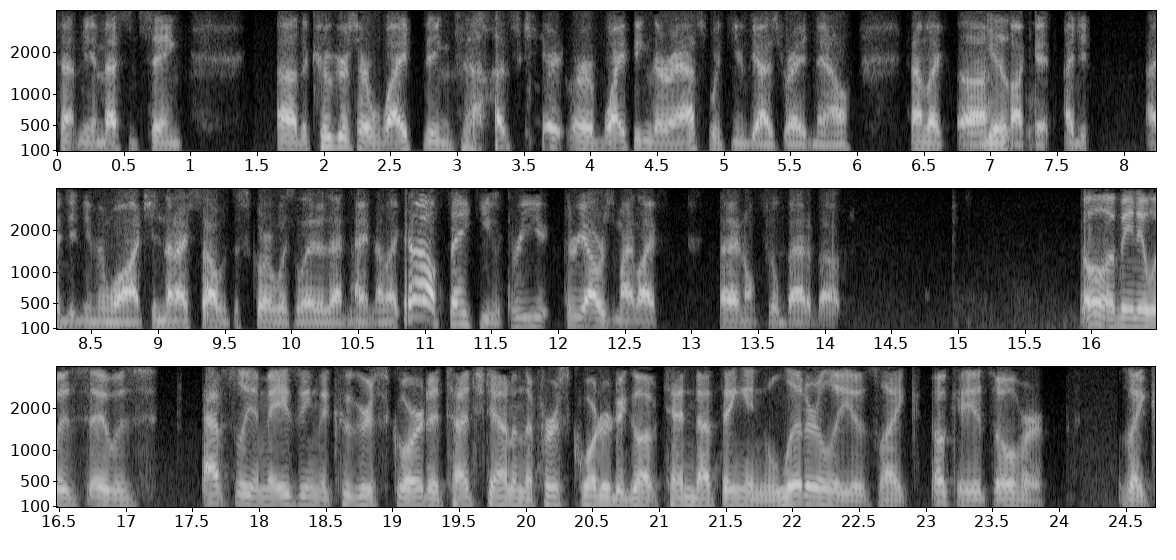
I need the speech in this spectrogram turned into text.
sent me a message saying uh, the Cougars are wiping the or wiping their ass with you guys right now. And I'm like, uh, yep. fuck it. I did I didn't even watch, and then I saw what the score was later that night, and I'm like, oh, thank you. Three three hours of my life that I don't feel bad about. Oh, I mean, it was it was absolutely amazing. The Cougars scored a touchdown in the first quarter to go up ten nothing, and literally it was like, okay, it's over. Like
